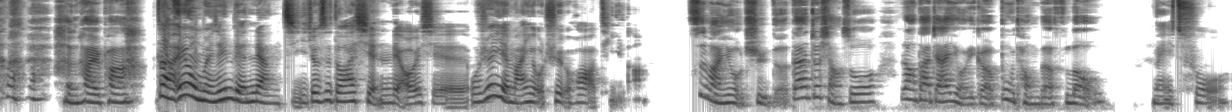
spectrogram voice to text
很害怕。对啊，因为我们已经连两集，就是都在闲聊一些我觉得也蛮有趣的话题啦。是蛮有趣的，但是就想说让大家有一个不同的 flow。没错，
